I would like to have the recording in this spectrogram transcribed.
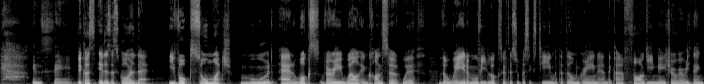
Yeah. Insane. because it is a score that evokes so much mood and works very well in concert with the way the movie looks with the Super 16, with the film grain and the kind of foggy nature of everything.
